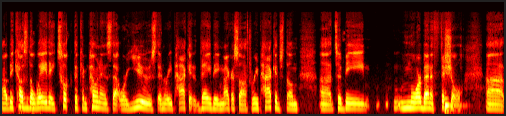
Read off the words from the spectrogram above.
uh, because the way they took the components that were used and repackaged, they being Microsoft, repackaged them uh, to be more beneficial. Uh,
